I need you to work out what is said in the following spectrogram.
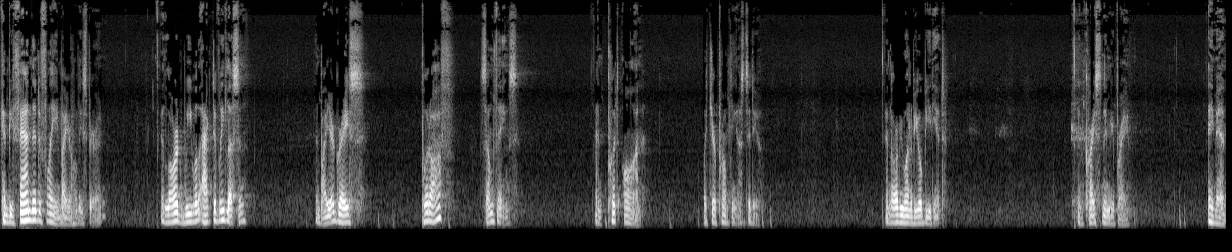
can be fanned into flame by your Holy Spirit. And Lord, we will actively listen and by your grace put off some things and put on what you're prompting us to do. And Lord, we want to be obedient. In Christ's name we pray. Amen.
